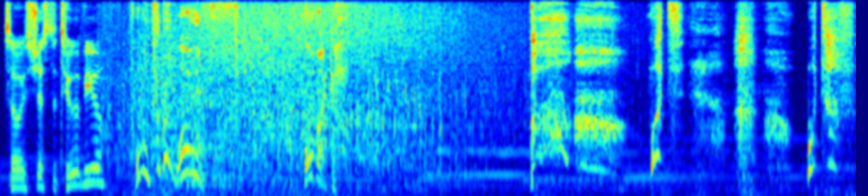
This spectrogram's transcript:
So it's just the two of you? Whoa! Oh my god! What? What the f-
